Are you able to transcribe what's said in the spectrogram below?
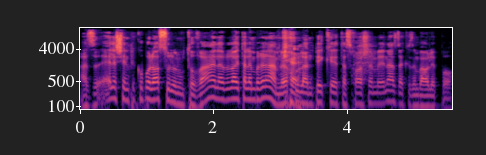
אז אלה שהנפיקו פה לא עשו לנו טובה, אלא לא הייתה להם ברירה, הם לא כן. יכלו להנפיק את הסחורה שלהם בנסדק, אז הם באו לפה.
